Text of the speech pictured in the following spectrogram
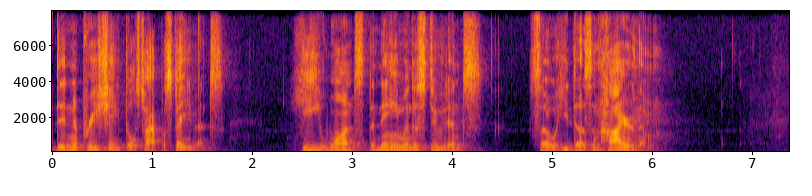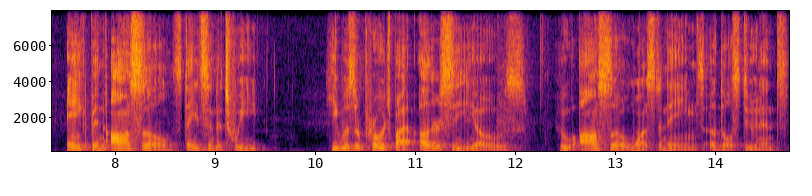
didn't appreciate those type of statements. He wants the name of the students, so he doesn't hire them. Ackman also states in the tweet he was approached by other CEOs who also wants the names of those students,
